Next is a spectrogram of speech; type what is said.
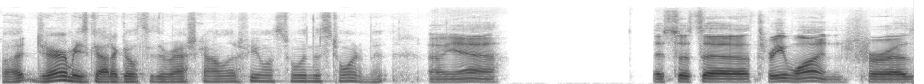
But Geremy's got to go through the Rash Gauntlet if he wants to win this tournament. Oh yeah. This was a three-one for uh,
